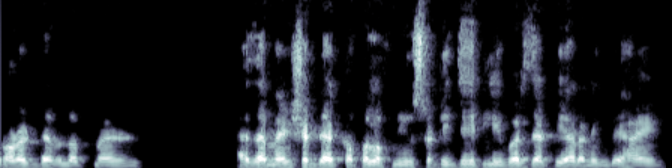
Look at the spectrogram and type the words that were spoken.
product development. As I mentioned, there are a couple of new strategic levers that we are running behind.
